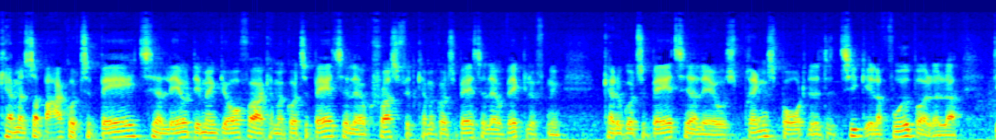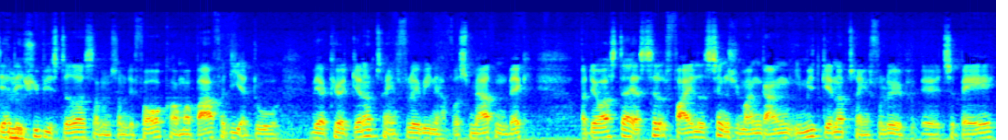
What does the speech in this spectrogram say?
kan man så bare gå tilbage til at lave det, man gjorde før? Kan man gå tilbage til at lave crossfit? Kan man gå tilbage til at lave vægtløftning? Kan du gå tilbage til at lave springsport, eller atletik, eller fodbold, eller det her det er mm. hyppige steder, som, som det forekommer, bare fordi, at du ved at køre et genoptræningsforløb egentlig har fået smerten væk. Og det er også der, jeg selv fejlede sindssygt mange gange i mit genoptræningsforløb øh, tilbage,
